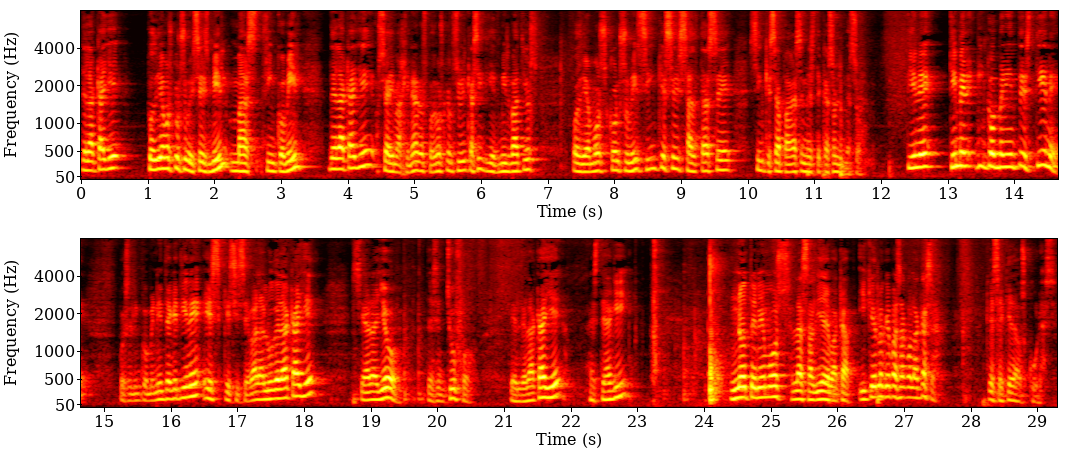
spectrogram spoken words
de la calle, podríamos consumir 6000 más 5000 de la calle, o sea, imaginaros, podemos consumir casi 10.000 vatios, podríamos consumir sin que se saltase, sin que se apagase en este caso el inversor. ¿Tiene, ¿Qué inconvenientes tiene? Pues el inconveniente que tiene es que si se va la luz de la calle, si ahora yo desenchufo el de la calle, este aquí, no tenemos la salida de backup. ¿Y qué es lo que pasa con la casa? Que se queda a oscuras.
